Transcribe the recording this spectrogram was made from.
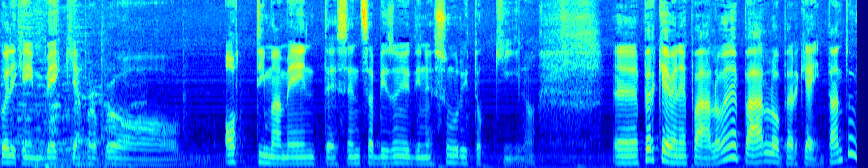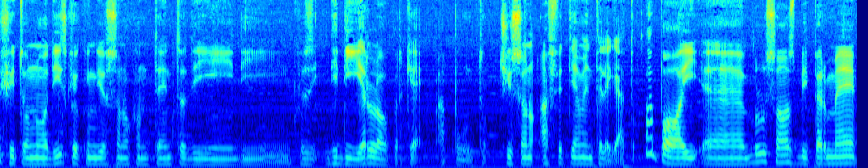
Quelli che invecchia proprio ottimamente, senza bisogno di nessun ritocchino. Eh, perché ve ne parlo? Ve ne parlo perché intanto è uscito un nuovo disco e quindi io sono contento di, di, così, di dirlo perché appunto ci sono affettivamente legato. Ma poi eh, Bruce Osby per me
